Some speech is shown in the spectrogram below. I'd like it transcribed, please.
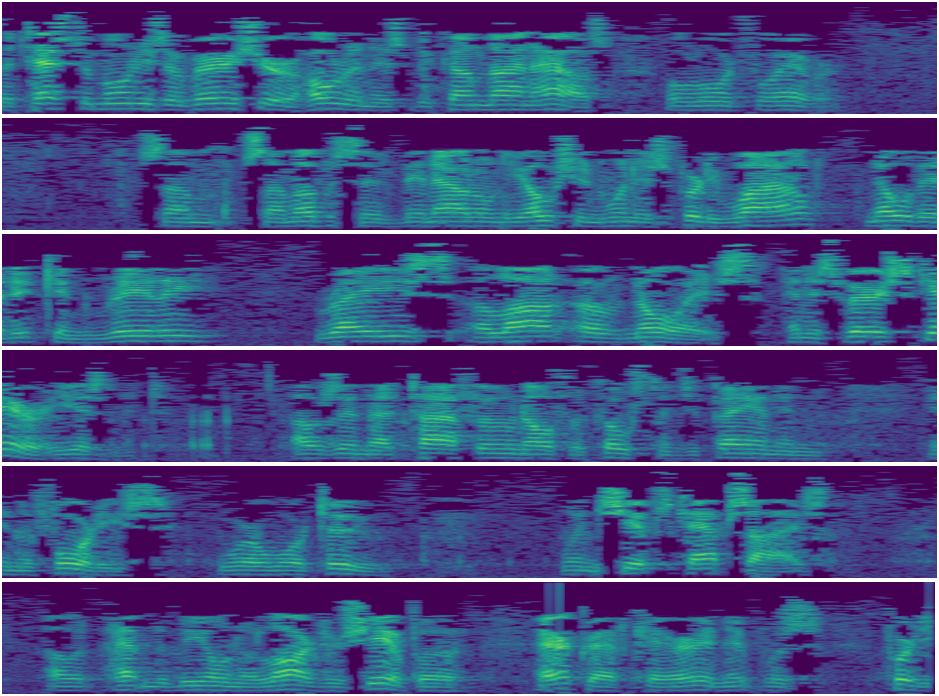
The testimonies are very sure. Holiness become thine house, O Lord, forever. Some some of us have been out on the ocean when it's pretty wild, know that it can really raise a lot of noise, and it's very scary, isn't it? I was in that typhoon off the coast of Japan in in the 40s, World War II, when ships capsized I happened to be on a larger ship, a aircraft carrier, and it was pretty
